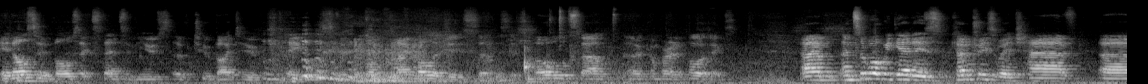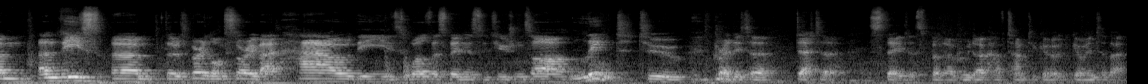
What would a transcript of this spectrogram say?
it also involves extensive use of two by two tables in typologies. So this is old style uh, comparative politics. Um, and so what we get is countries which have, um, and these, um, there's a very long story about how these welfare state institutions are linked to creditor-debtor status, but uh, we don't have time to go, go into that.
